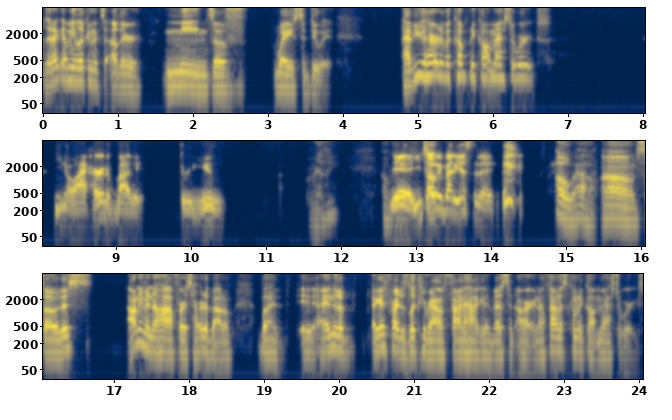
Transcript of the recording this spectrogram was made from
so that got me looking into other means of ways to do it. Have you heard of a company called Masterworks? You know, I heard about it through you. Really? Yeah, you told So- me about it yesterday. Oh wow. Um. So this, I don't even know how I first heard about them, but it, I ended up, I guess, probably just looking around, finding how I can invest in art, and I found this company called Masterworks.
